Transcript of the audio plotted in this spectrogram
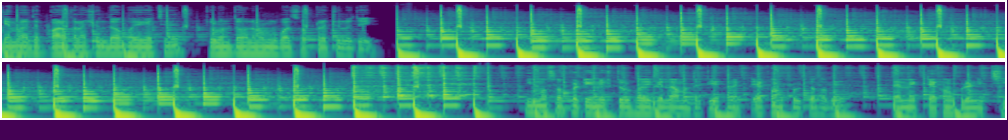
ক্যামেরাতে পাওয়ার কানেকশন দেওয়া হয়ে গেছে। চলুন তাহলে আমরা মোবাইল সফটওয়্যারে চলে যাই। ইমো সফটওয়্যারটি ইনস্টল হয়ে গেলে আমাদেরকে এখানে একটা অ্যাকাউন্ট খুলতে হবে। আমি একটা অ্যাকাউন্ট খুলে নিচ্ছি।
